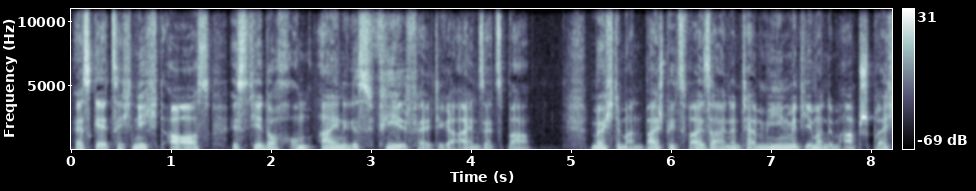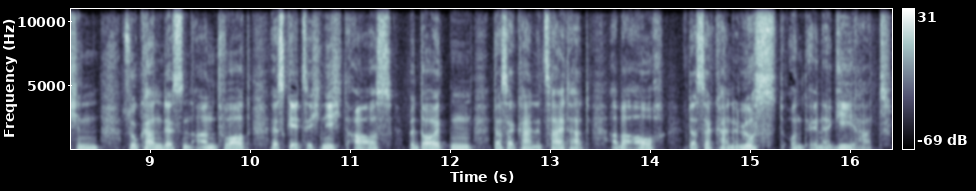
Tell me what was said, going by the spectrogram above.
Es geht sich nicht aus ist jedoch um einiges vielfältiger einsetzbar. Möchte man beispielsweise einen Termin mit jemandem absprechen, so kann dessen Antwort es geht sich nicht aus bedeuten, dass er keine Zeit hat, aber auch, dass er keine Lust und Energie hat.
